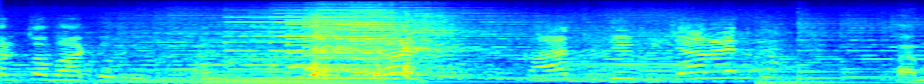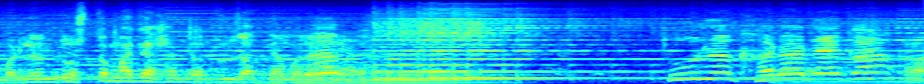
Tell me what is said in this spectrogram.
करतो बस, काय तुझे विचार आहेत का? काय म्हणलं ना, दोस्त माझ्या शब्दातून जात नाही मला तू ना खरं नाही का हा.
